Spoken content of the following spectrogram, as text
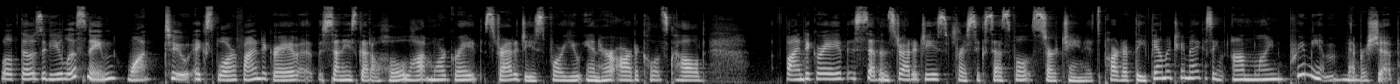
Well, if those of you listening want to explore Find a Grave, Sunny's got a whole lot more great strategies for you in her article. It's called Find a Grave Seven Strategies for Successful Searching. It's part of the Family Tree Magazine online premium membership.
